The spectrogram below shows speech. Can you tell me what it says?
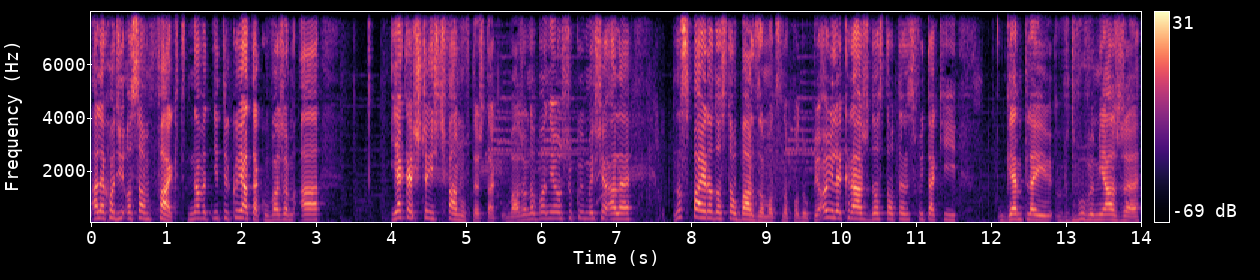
ale chodzi o sam fakt. Nawet nie tylko ja tak uważam, a jakaś część fanów też tak uważa, no bo nie oszukujmy się, ale no Spyro dostał bardzo mocno po dupie. O ile Crash dostał ten swój taki gameplay w dwuwymiarze,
